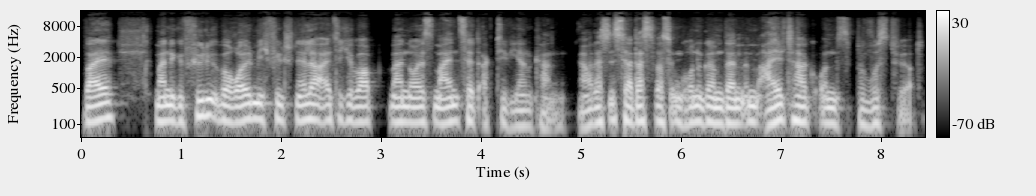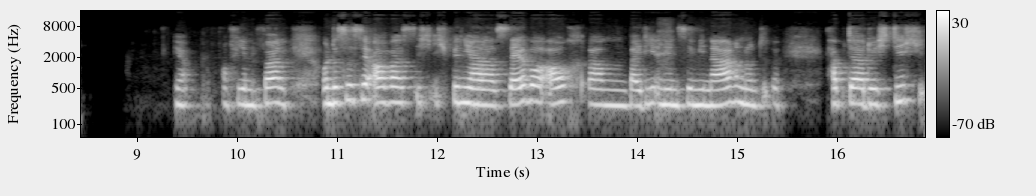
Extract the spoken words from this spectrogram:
weil meine Gefühle überrollen mich viel schneller, als ich überhaupt mein neues Mindset aktivieren kann. Ja, das ist ja das, was im Grunde genommen dann im Alltag uns bewusst wird. Auf jeden Fall. Und das ist ja auch was, ich, ich bin ja selber auch ähm, bei dir in den Seminaren und äh, habe da durch dich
